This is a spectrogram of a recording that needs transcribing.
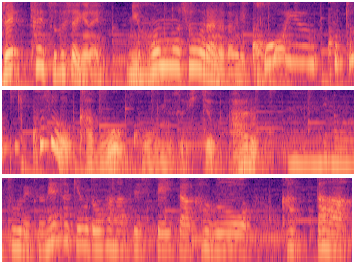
絶対潰しちゃいけない。日本の将来のためにこういう時こそ株を購入する必要があるんです。うんでもそうですよね。先ほどお話ししていた株を買った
